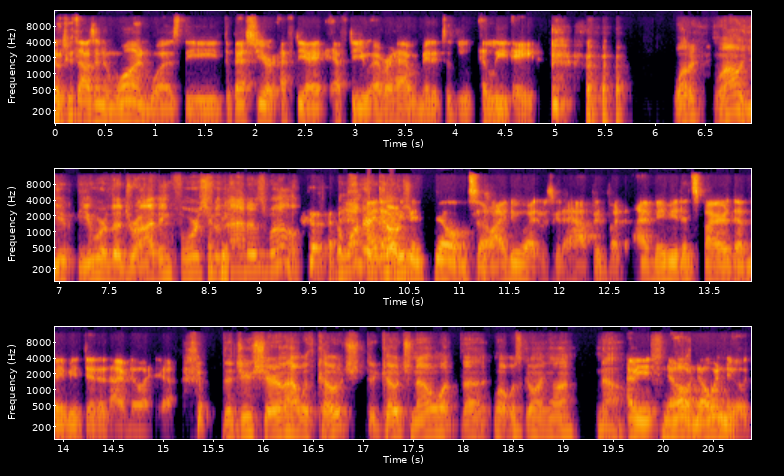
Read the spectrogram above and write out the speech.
no 2001 was the the best year FDI FDU ever had. We made it to the Elite Eight. what a well you you were the driving force for that as well. No wonder I don't even film, so I knew what was going to happen. But I, maybe it inspired them, maybe it didn't. I have no idea. Did you share that with Coach? Did Coach know what the what was going on? No. I mean, no, no one knew.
